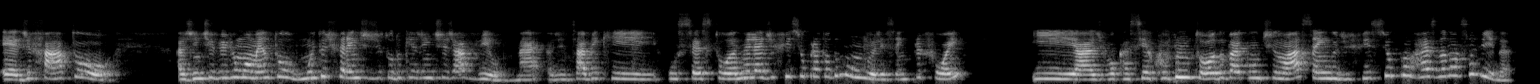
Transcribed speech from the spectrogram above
É, de fato, a gente vive um momento muito diferente de tudo que a gente já viu, né? A gente sabe que o sexto ano ele é difícil para todo mundo, ele sempre foi. E a advocacia como um todo vai continuar sendo difícil para o resto da nossa vida.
